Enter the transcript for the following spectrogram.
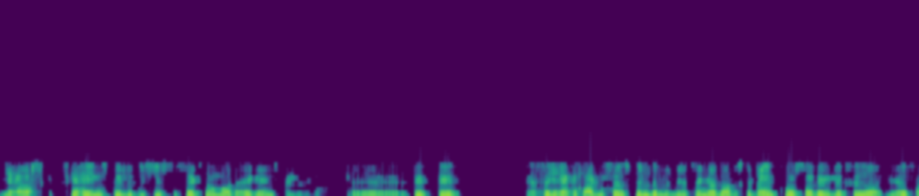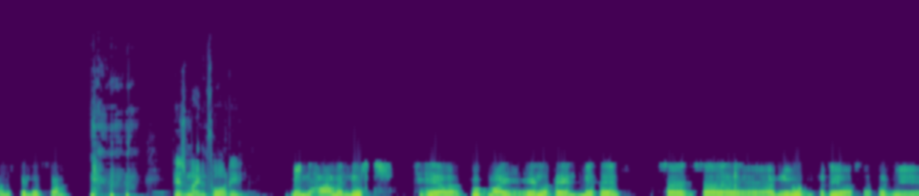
jeg også skal have indspillet de sidste seks numre, der ikke er indspillet endnu. Øh, det, det, altså, jeg kan sagtens selv spille det, men jeg tænker, at når der skal band på, så er det jo lidt federe, at vi alle sammen spiller det samme. det er som en fordel. Men har man lyst til at booke mig eller band med band, så, så er vi åbne for det også. Altså, vi,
